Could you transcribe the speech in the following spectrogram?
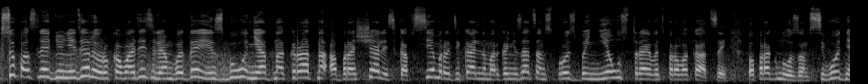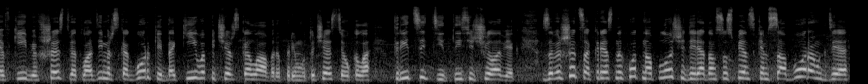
Всю последнюю неделю руководители МВД и СБУ неоднократно обращались ко всем радикальным организациям с просьбой не устраивать провокаций. По прогнозам, сегодня в Киеве в шествии от Владимирской горки до Киева-Печерской лавры примут участие около 30 тысяч человек. Завершится крестный ход на площади рядом с Успенским собором, где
